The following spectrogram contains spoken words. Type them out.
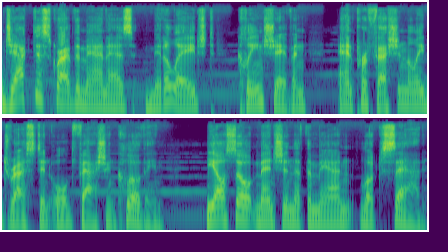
Jack described the man as middle aged, clean shaven, and professionally dressed in old fashioned clothing. He also mentioned that the man looked sad.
